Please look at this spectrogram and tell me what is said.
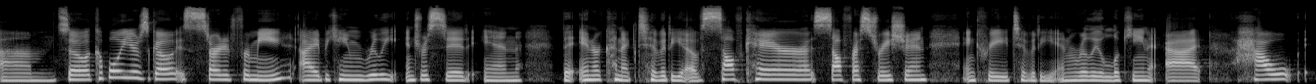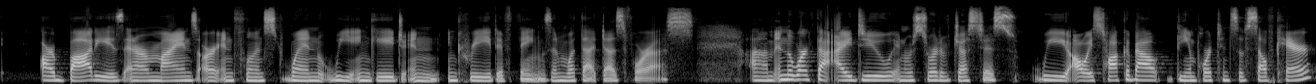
Um, so, a couple of years ago, it started for me. I became really interested in the interconnectivity of self care, self restoration, and creativity, and really looking at how our bodies and our minds are influenced when we engage in, in creative things and what that does for us. Um, in the work that I do in restorative justice, we always talk about the importance of self care.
